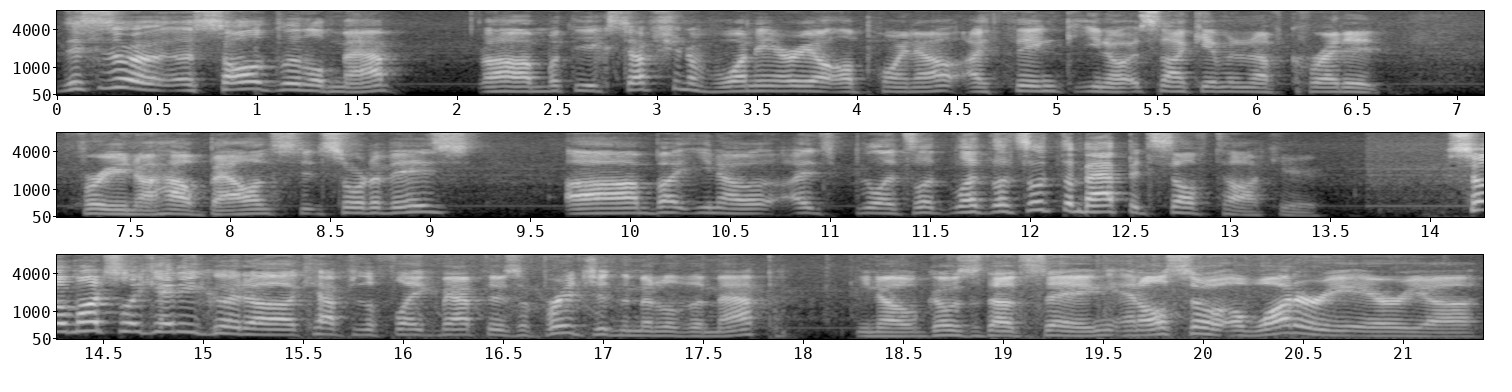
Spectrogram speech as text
this is a, a solid little map. Um, with the exception of one area I'll point out, I think, you know, it's not given enough credit for, you know, how balanced it sort of is. Um, but, you know, it's, let's, let, let, let's let the map itself talk here. So much like any good uh, Capture the Flag map, there's a bridge in the middle of the map. You know, goes without saying. And also a watery area,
